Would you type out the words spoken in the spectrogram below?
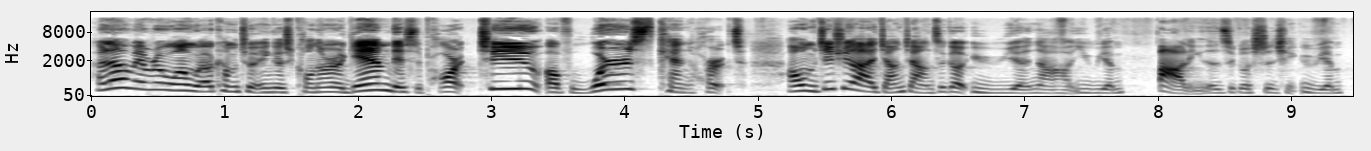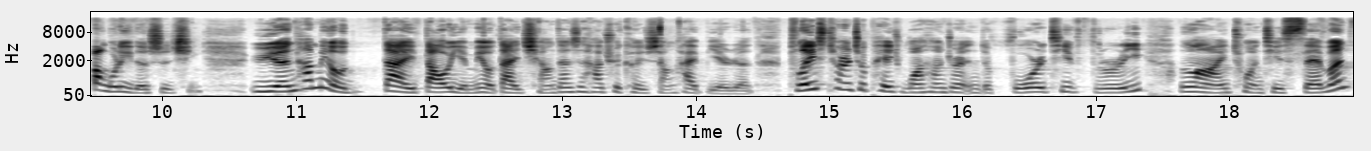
Hello everyone, welcome to English Corner again. This is part two of Words Can Hurt. 好，我们继续来讲讲这个语言啊，语言霸凌的这个事情，语言暴力的事情。语言它没有带刀，也没有带枪，但是它却可以伤害别人。Please turn to page one hundred and forty-three, line twenty-seven.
